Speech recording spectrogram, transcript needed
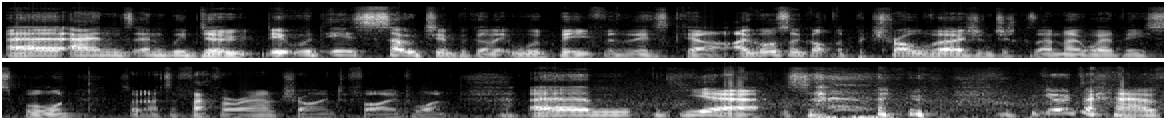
Uh, and and we do. It would. It's so typical it would be for this car. I've also got the patrol version just because I know where these spawn, so I don't have to faff around trying to find one. Um, yeah, so we're going to have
